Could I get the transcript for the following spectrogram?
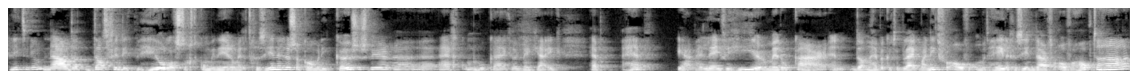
niet te doen? Nou, dat, dat vind ik heel lastig te combineren met het gezin. Hè. Dus dan komen die keuzes weer eh, eh, eigenlijk om de hoek kijken. Ik denk, ja, ik heb, heb, ja, wij leven hier met elkaar. En dan heb ik het er blijkbaar niet voor over om het hele gezin daarvoor overhoop te halen.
